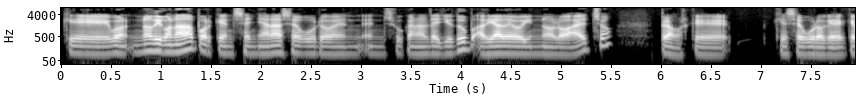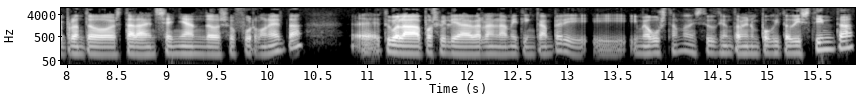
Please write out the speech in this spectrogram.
que bueno, no digo nada porque enseñará seguro en, en su canal de YouTube, a día de hoy no lo ha hecho, pero vamos, que que seguro que, pronto estará enseñando su furgoneta. Eh, tuve la posibilidad de verla en la Meeting Camper y, me gusta, una distribución también un poquito distinta,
